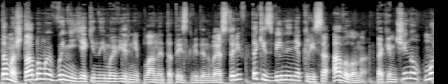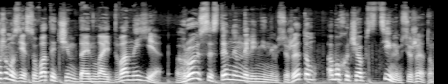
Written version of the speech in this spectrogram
та масштабами винні як і неймовірні плани та тиск від інвесторів, так і звільнення Кріса Авелона. Таким чином, можемо з'ясувати, чим Dying Light 2 не є. Грою з системним нелінійним сюжетом або хоча б з цільним сюжетом.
